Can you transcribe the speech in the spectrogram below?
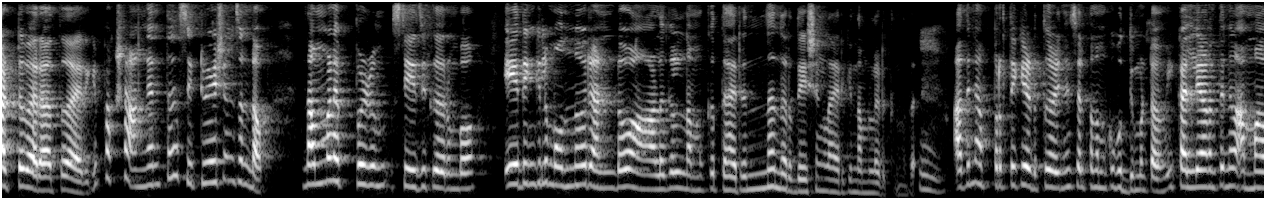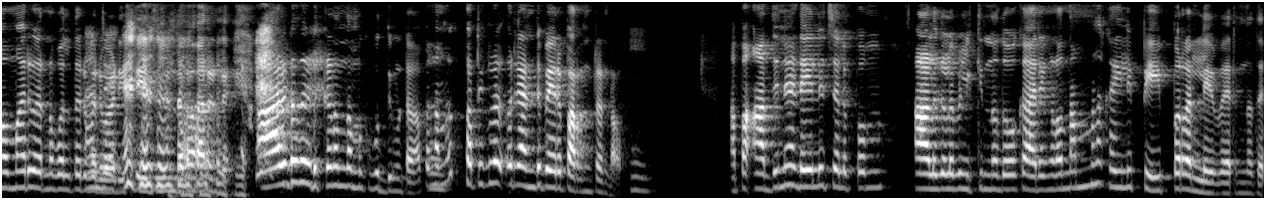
കട്ട് വരാത്തതായിരിക്കും. പക്ഷെ അങ്ങനത്തെ സിറ്റുവേഷൻസ് ഉണ്ടാവും. നമ്മളെപ്പോഴും സ്റ്റേജിൽ കയറുമ്പോൾ ഏതെങ്കിലും ഒന്നോ രണ്ടോ ആളുകൾ നമുക്ക് തരുന്ന നിർദ്ദേശങ്ങളായിരിക്കും നമ്മൾ എടുക്കുന്നത്. അതിനപ്പുറത്തേക്ക് എടുത്തു കഴിഞ്ഞാൽ ചിലപ്പോൾ നമുക്ക് ബുദ്ധിമുട്ടാവും. ഈ കല്യാണത്തിന് അമ്മാവന്മാർ വരുന്ന പോലത്തെ ഒരു പരിപാടി സ്റ്റേജിൽ ഉണ്ടാവാറുണ്ട്. ആരുടേത് എടുക്കണം എന്ന് നമുക്ക് ബുദ്ധിമുട്ടാവും. അപ്പൊ നമ്മൾ പർട്ടിക്കുലർ ഒരു രണ്ട് പേരെ പറഞ്ഞിട്ടുണ്ടാവും. അപ്പൊ അതിനിടയിൽ ചിലപ്പം ആളുകളെ വിളിക്കുന്നതോ കാര്യങ്ങളോ നമ്മളെ കയ്യിൽ പേപ്പർ അല്ലേ വരുന്നത്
